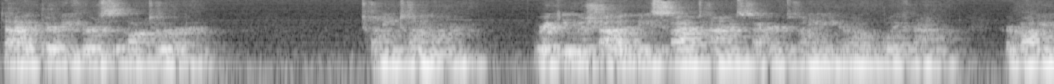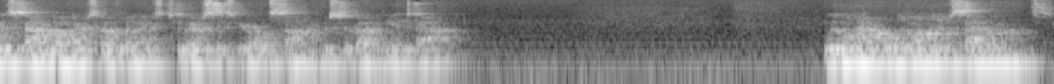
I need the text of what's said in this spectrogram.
Died 31st of October 2021. Ricky was shot at least five times by her 28 year old boyfriend. Her body was found on their sofa next to their six year old son who survived the attack. We will now hold a moment of silence.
